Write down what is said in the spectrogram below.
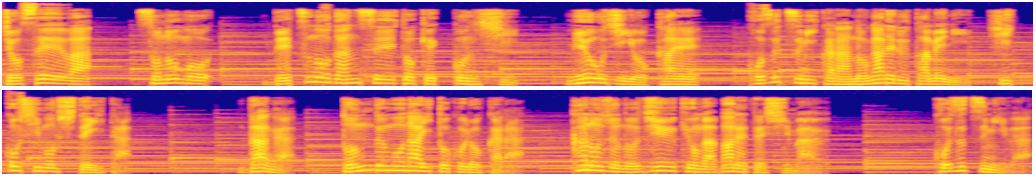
女性はその後別の男性と結婚し名字を変え小包から逃れるために引っ越しもしていた。だがとんでもないところから彼女の住居がバレてしまう。小包は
